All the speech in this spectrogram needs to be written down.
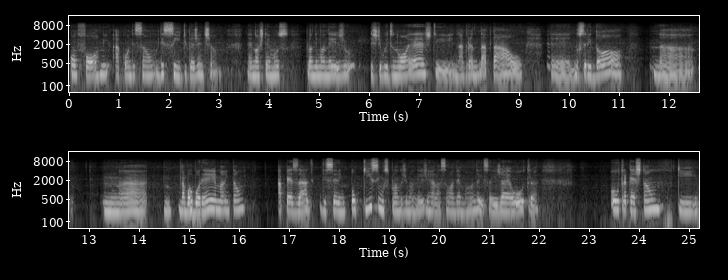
conforme a condição de sítio que a gente chama. Né? Nós temos plano de manejo distribuídos no Oeste, na Grande Natal, é, no Seridó, na, na, na Borborema. Então, apesar de serem pouquíssimos planos de manejo em relação à demanda, isso aí já é outra, outra questão que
